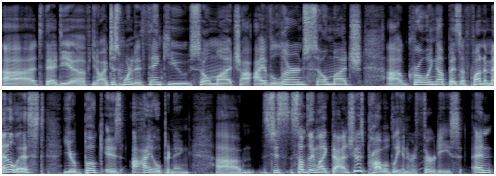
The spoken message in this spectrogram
uh, to the idea of, you know, I just wanted to thank you so much. I- have learned so much. Uh, growing up as a fundamentalist, your book is eye opening. Um, it's just something like that. And she was probably in her 30s. And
